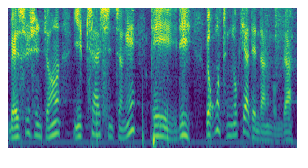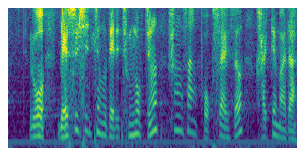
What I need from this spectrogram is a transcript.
매수 신청, 입찰 신청에 대리. 요건 등록해야 된다는 겁니다. 그리고 매수 신청 대리 등록증은 항상 복사해서 갈 때마다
